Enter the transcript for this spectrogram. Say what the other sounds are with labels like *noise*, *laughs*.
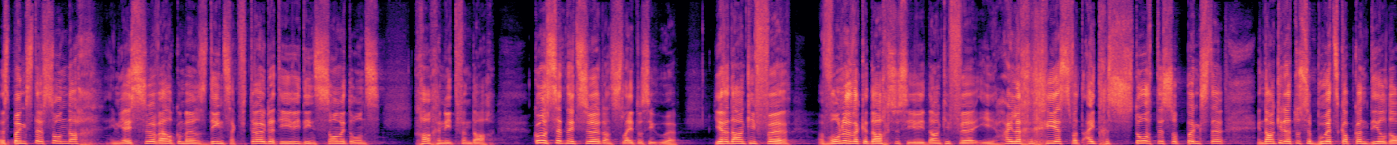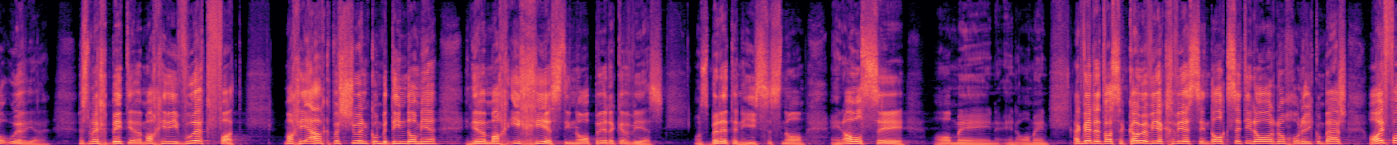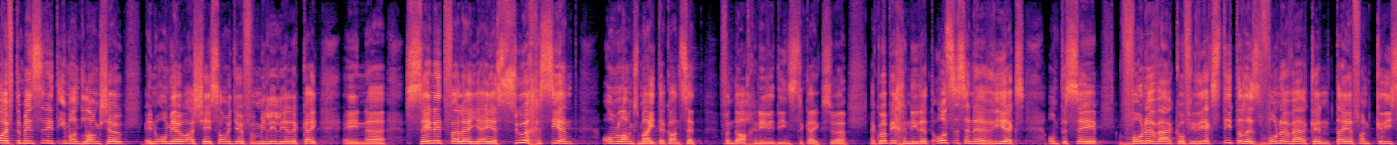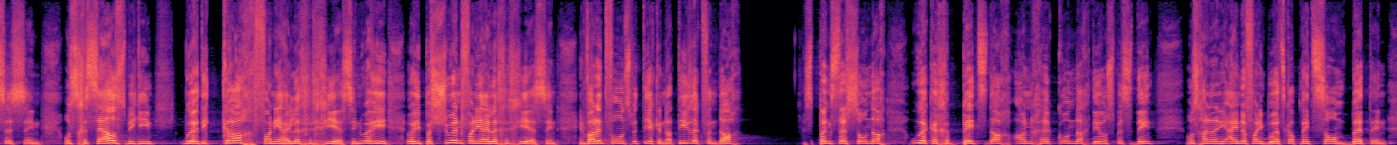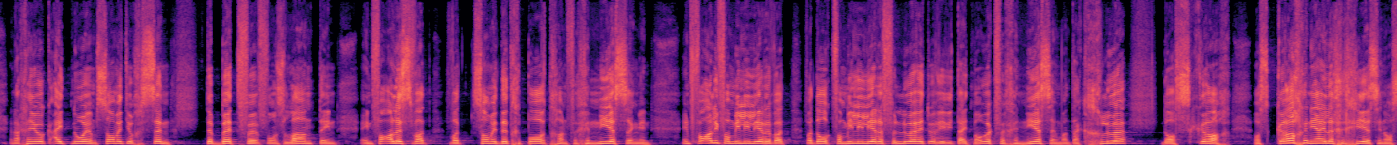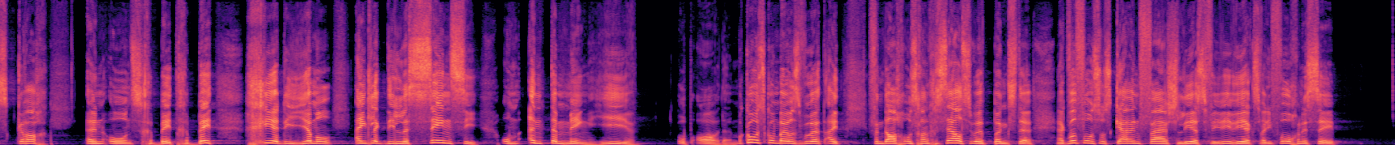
Dis Pinkster Sondag en jy is so welkom by ons diens. Ek vertrou dat jy hierdie diens saam met ons gaan geniet vandag. Kom ons sit net so dan sluit ons die oë. Here, dankie vir 'n wonderlike dag soos hierdie. Dankie vir u Heilige Gees wat uitgestort is op Pinkster en dankie dat ons 'n boodskap kan deel daaroor, Here. Dis my gebed, Here, mag hierdie woord vat. Mag jy elke persoon kom bedien daarmee en Here mag u Gees die naprediker wees. Ons bid dit in Jesus naam en almal sê Amen en amen. Ek weet dit was 'n koue week geweest en dalk sit jy daar nog onder die kombers. High five ten minste net iemand langs jou en om jou as jy saam met jou familielede kyk en uh sê net vir hulle jy is so geseënd om langs my te kan sit vandag in hierdie diens te kyk. So ek hoop jy geniet dit. Ons is in 'n reeks om te sê wonderwerke of die reeks titel is wonderwerke in tye van krisis en ons gesels bietjie oor die krag van die Heilige Gees en oor die oor die persoon van die Heilige Gees en en wat dit vir ons beteken. Natuurlik vandag is Pinkster Sondag ook 'n gebedsdag aangekondig deur ons president. Ons gaan aan die einde van die boodskap net saam bid en en ek gaan jou ook uitnooi om saam met jou gesin te bid vir vir ons land en en vir alles wat wat saam met dit gepaard gaan vir genesing en en vir al die familielede wat wat dalk familielede verloor het oor hierdie tyd, maar ook vir genesing want ek glo daar's krag. Daar's krag in die Heilige Gees en daar's krag in ons gebed. Gebed gee die hemel eintlik die lisensie om in te meng hier op aarde. Maar kom ons kom by ons woord uit. Vandag ons gaan gesels oor Pinkster. Ek wil vir ons ons kernvers lees vir hierdie week wat die volgende sê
